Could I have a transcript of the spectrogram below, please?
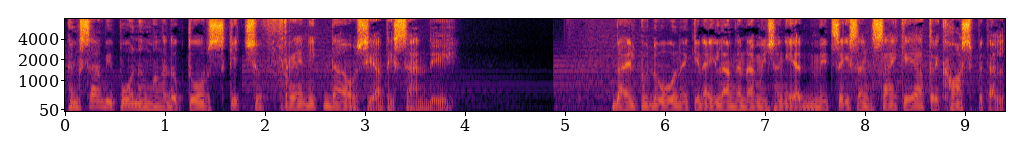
Ang sabi po ng mga doktor, schizophrenic daw si Ate Sandy. Dahil po doon ay kinailangan namin siyang i-admit sa isang psychiatric hospital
